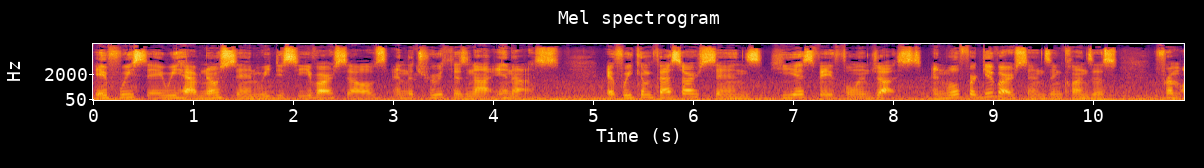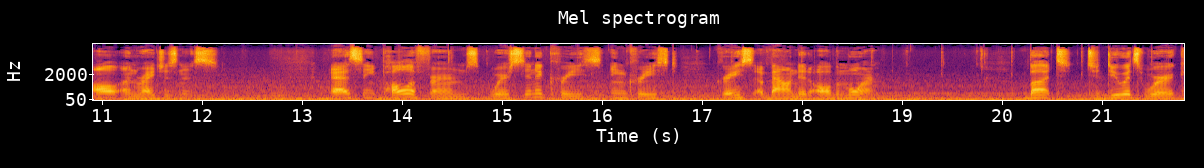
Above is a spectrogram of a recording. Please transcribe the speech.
If we say we have no sin, we deceive ourselves, and the truth is not in us. If we confess our sins, he is faithful and just, and will forgive our sins and cleanse us from all unrighteousness. As St. Paul affirms, where sin increased, grace abounded all the more. But to do its work,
